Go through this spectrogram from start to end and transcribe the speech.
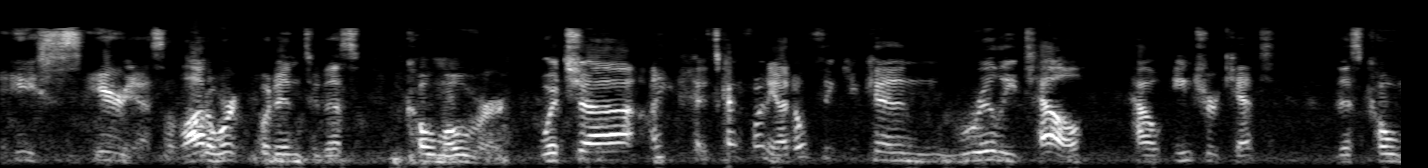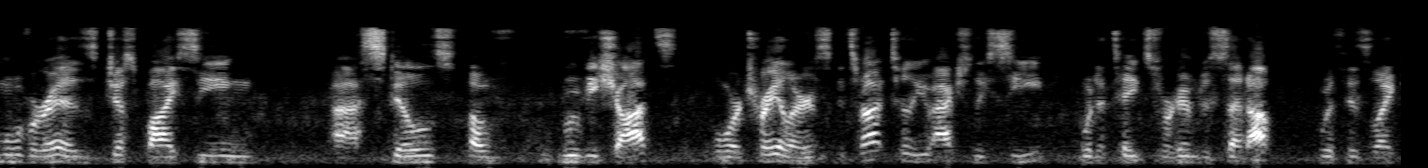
a serious, a lot of work put into this comb over, which uh, I, it's kind of funny. I don't think you can really tell how intricate this comb over is just by seeing uh, stills of movie shots or trailers. It's not until you actually see what it takes for him to set up with his like,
